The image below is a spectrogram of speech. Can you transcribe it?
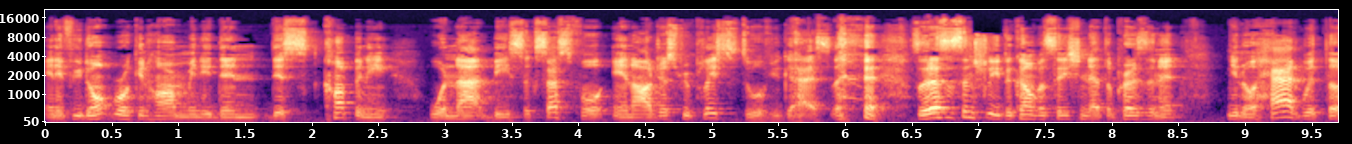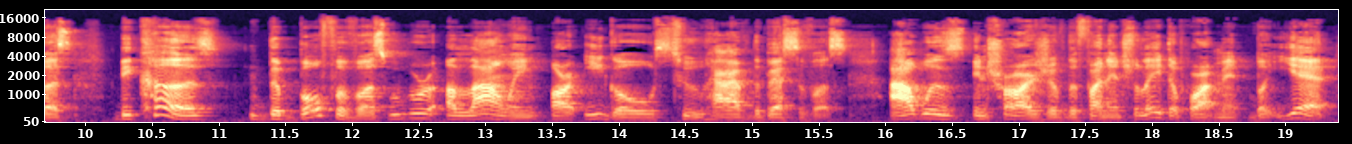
And if you don't work in harmony, then this company will not be successful and I'll just replace the two of you guys. so that's essentially the conversation that the president, you know, had with us because the both of us we were allowing our egos to have the best of us. I was in charge of the financial aid department, but yet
